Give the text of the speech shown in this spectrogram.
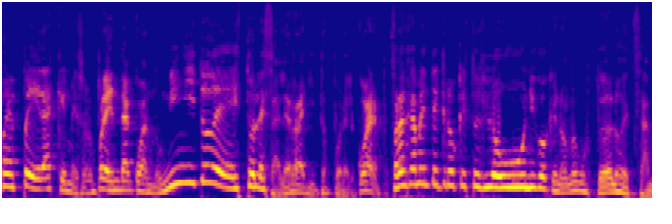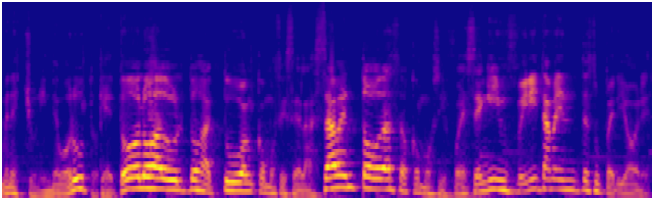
esperas que me sorprenda cuando un niñito de esto le sale rayitos por el cuerpo? Francamente creo que esto es lo único que no me gustó de los exámenes Chunin de Boruto, que todos los adultos actúan como si se las saben todas o como si fuesen infinitamente superiores.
